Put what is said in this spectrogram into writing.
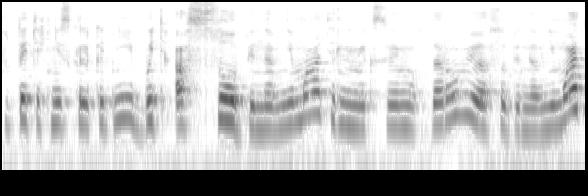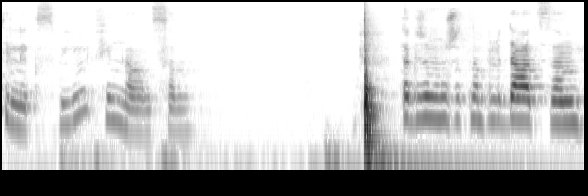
вот этих несколько дней быть особенно внимательными к своему здоровью, особенно внимательны к своим финансам. Также может наблюдаться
